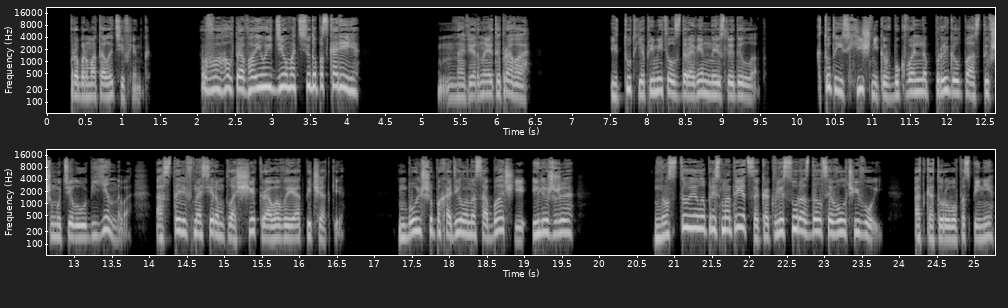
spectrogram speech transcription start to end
— пробормотала Тифлинг. «Вал, давай уйдем отсюда поскорее!» «Наверное, ты права». И тут я приметил здоровенные следы лап. Кто-то из хищников буквально прыгал по остывшему телу убиенного, оставив на сером плаще кровавые отпечатки. Больше походило на собачьи или же... Но стоило присмотреться, как в лесу раздался волчий вой, от которого по спине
